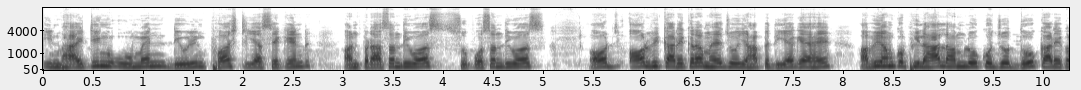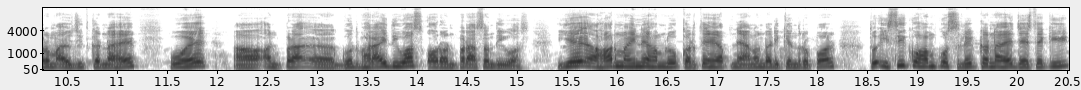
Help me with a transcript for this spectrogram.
इनवाइटिंग वुमेन ड्यूरिंग फ़र्स्ट या सेकेंड अन्नप्राशन दिवस सुपोषण दिवस और और भी कार्यक्रम है जो यहाँ पे दिया गया है। अभी हमको फ़िलहाल हम लोग को जो दो कार्यक्रम आयोजित करना है वो है गोद भराई दिवस और अन्नप्राशन दिवस। ये हर महीने हम लोग करते हैं अपने आंगनबाड़ी केंद्रों पर। तो इसी को हमको सिलेक्ट करना है जैसे कि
